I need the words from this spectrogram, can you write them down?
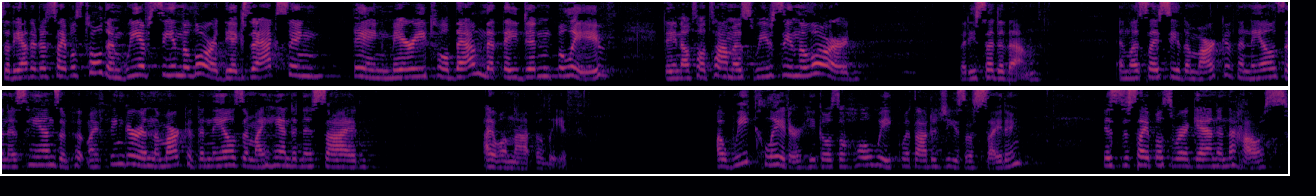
So the other disciples told him, We have seen the Lord. The exact same thing Mary told them that they didn't believe. They now told Thomas, We've seen the Lord. But he said to them, Unless I see the mark of the nails in his hands and put my finger in the mark of the nails in my hand in his side, I will not believe. A week later, he goes a whole week without a Jesus sighting. His disciples were again in the house,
